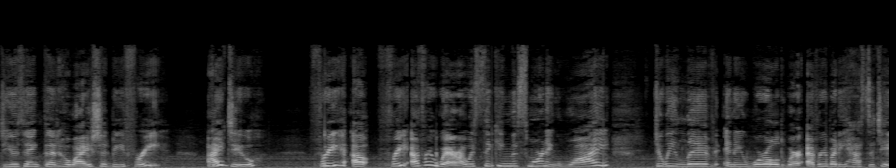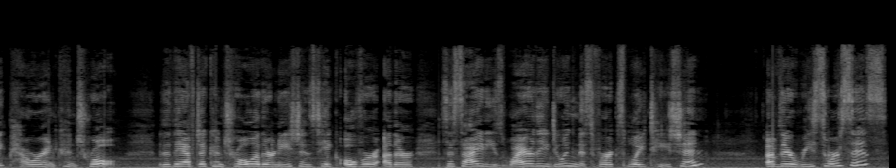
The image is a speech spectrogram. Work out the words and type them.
Do you think that Hawaii should be free? I do free uh, free everywhere. I was thinking this morning, why do we live in a world where everybody has to take power and control? That they have to control other nations, take over other societies. Why are they doing this for exploitation of their resources?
